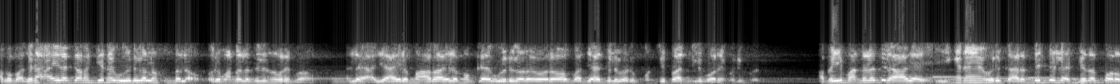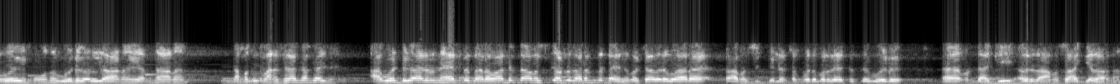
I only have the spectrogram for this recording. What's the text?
അപ്പൊ പതിനായിരക്കണക്കിന് വീടുകൾ ഉണ്ടല്ലോ ഒരു മണ്ഡലത്തിൽ എന്ന് പറയുമ്പോൾ അല്ലെ? അയ്യായിരം ആറായിരം ഒക്കെ വീടുകൾ ഓരോ പഞ്ചായത്തിൽ വരും മുനിസിപ്പാലിറ്റിയിൽ കുറേ കൂടി വരും. അപ്പൊ ഈ മണ്ഡലത്തിലാകെ ഇങ്ങനെ ഒരു കറണ്ടിന്റെ ലഭ്യത കുറവ് ഈ മൂന്ന് വീടുകളിലാണ് എന്നാണ് നമുക്ക് മനസ്സിലാക്കാൻ കഴിഞ്ഞത്. ആ വീട്ടുകാരൻ നേരത്തെ തറവാട്ടിൽ താമസിച്ചുകൊണ്ട് കറണ്ട് ഉണ്ടായിരുന്നു. പക്ഷെ അവർ വേറെ താമസിച്ചു. ലക്ഷം വീട് പ്രദേശത്ത് വീട് ഉണ്ടാക്കി അവർ താമസമാക്കിയതാണ്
